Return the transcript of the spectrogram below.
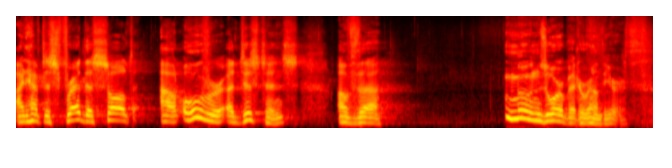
I'd have to spread the salt out over a distance of the moon's orbit around the earth.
